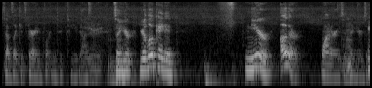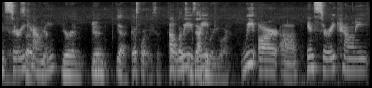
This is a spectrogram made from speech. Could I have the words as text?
Sounds like it's very important to, to you guys. So mm-hmm. you're you're located near other wineries and mm-hmm. vineyards In the area. Surry So County. You're, you're in. You're in. Yeah, go for it, Lisa. Tell Oh, folks we- exactly we- where you are. We are uh, in Surry County,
